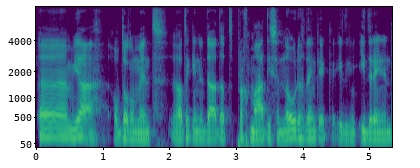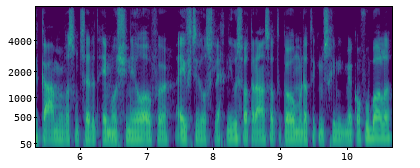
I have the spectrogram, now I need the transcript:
Ehm, ja, op dat moment had ik inderdaad dat pragmatische nodig, denk ik. Ieder- Iedereen in de kamer was ontzettend emotioneel over eventueel slecht nieuws wat eraan zat te komen, dat ik misschien niet meer kon voetballen.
